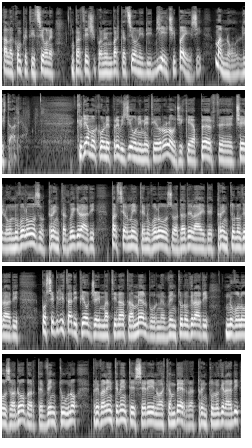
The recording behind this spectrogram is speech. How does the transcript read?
Alla competizione partecipano imbarcazioni di 10 paesi, ma non l'Italia. Chiudiamo con le previsioni meteorologiche. A Perth cielo nuvoloso 32 gradi, parzialmente nuvoloso ad Adelaide 31 gradi, possibilità di pioggia in mattinata a Melbourne 21 gradi, nuvoloso ad Hobart 21, prevalentemente sereno a Canberra 31 gradi,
